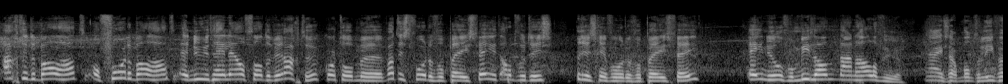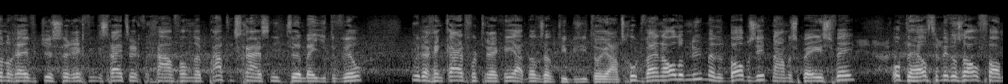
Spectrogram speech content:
achter de bal had. Of voor de bal had. En nu het hele elftal er weer achter. Kortom, uh, wat is het voordeel voor PSV? Het antwoord is, er is geen voordeel voor PSV. 1-0 voor Milan na een half uur. Ja, je zag Montolivo nog eventjes eh, richting de scheidsrechter gaan van uh, ik schaars niet een beetje te veel. Moet daar geen kaart voor trekken. Ja, dat is ook typisch Italiaans. Goed, Wijnaldum nu met het balbezit namens PSV. Op de helft inmiddels al van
